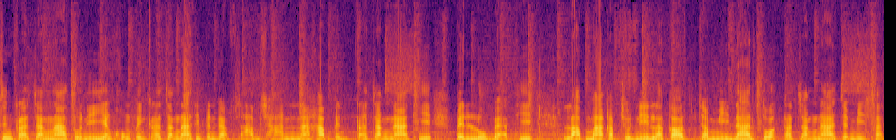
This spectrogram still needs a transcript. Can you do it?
ซึ่งกระจังหน้าตัวนี้ยังคงเป็นกระจังหน้าที่เป็นแบบ 3 ชั้นนะครับ เป็นกระจังหน้าที่เป็นรูปแบบที่รับมากับชุดนี้ แล้วก็จะมีด้านตัวกระจังหน้าจะมีสั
